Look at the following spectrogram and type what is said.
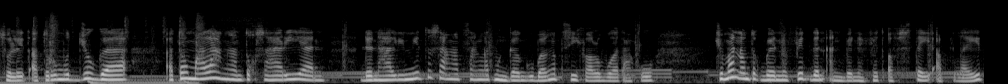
sulit atur mood juga atau malah ngantuk seharian. Dan hal ini tuh sangat-sangat mengganggu banget sih kalau buat aku Cuman untuk benefit dan unbenefit of stay up late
